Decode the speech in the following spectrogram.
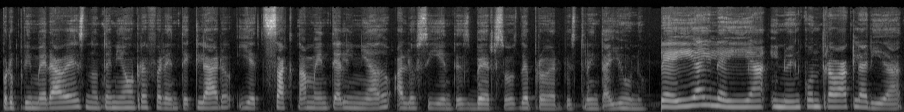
Por primera vez no tenía un referente claro y exactamente alineado a los siguientes versos de Proverbios 31. Leía y leía y no encontraba claridad.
